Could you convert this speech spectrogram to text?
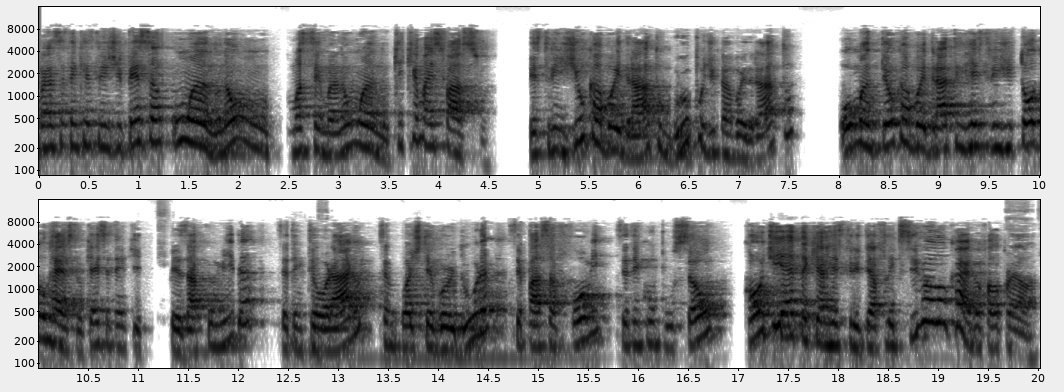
você tem que restringir. Pensa um ano, não uma semana, um ano. O que, que é mais fácil? Restringir o carboidrato, o grupo de carboidrato, ou manter o carboidrato e restringir todo o resto? Porque aí você tem que pesar comida, você tem que ter horário, você não pode ter gordura, você passa fome, você tem compulsão, qual dieta que é restrita? É a flexível ou a low carb? Eu falo para ela.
